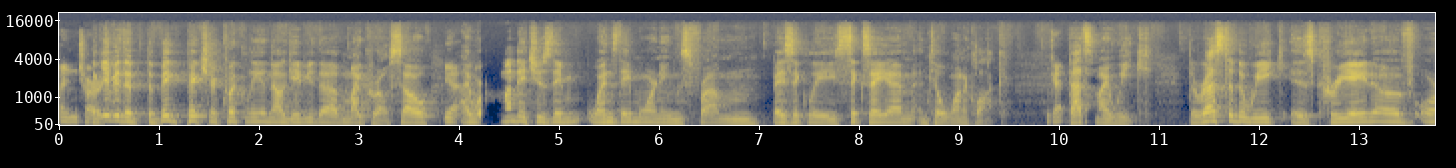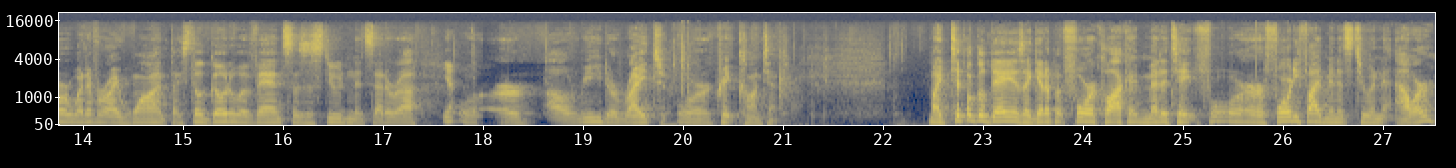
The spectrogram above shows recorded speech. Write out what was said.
in charge? I'll give you the, the big picture quickly and I'll give you the micro. So Yeah. I work Monday, Tuesday, Wednesday mornings from basically 6 a.m. until one o'clock. Okay. That's my week. The rest of the week is creative or whatever I want. I still go to events as a student, etc. Yeah. Or I'll read or write or create content. My typical day is I get up at four o'clock. I meditate for 45 minutes to an hour.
